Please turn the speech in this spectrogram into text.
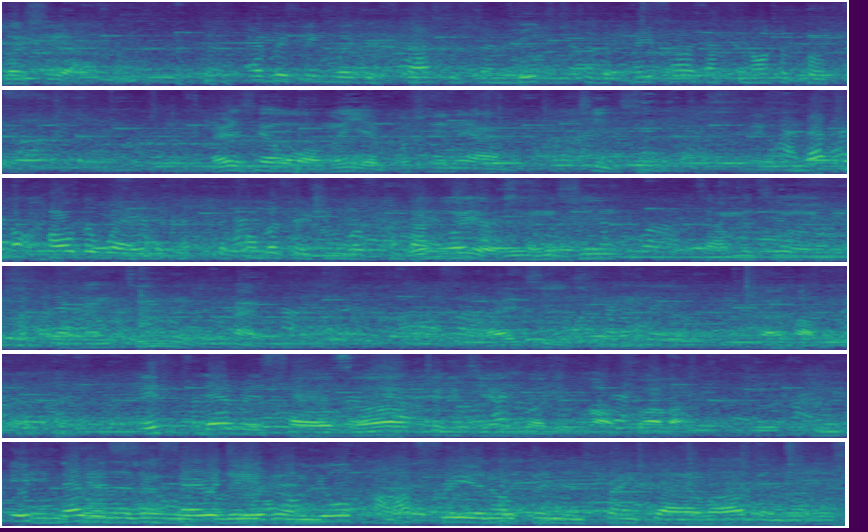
we discuss and leak to the paper, that's not appropriate. 而且我们也不是那样进行的。And that's not how the way the, the conversation was 如果.有诚心，咱们就用一个互相尊重的态度来进行很好的沟通，If there is 否则这个结果就不好说了。Um, if in there Canada, sincerity we on your part. Free and open and frank dialogue, and that is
